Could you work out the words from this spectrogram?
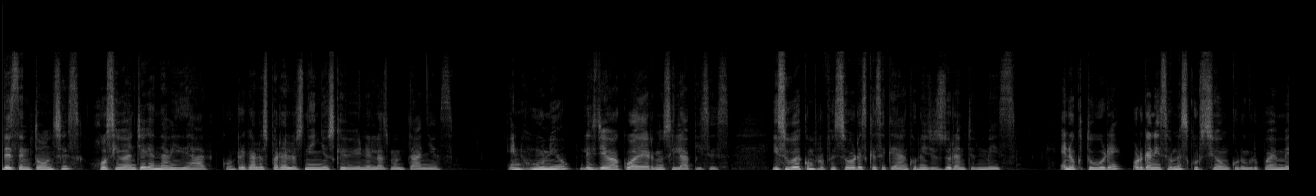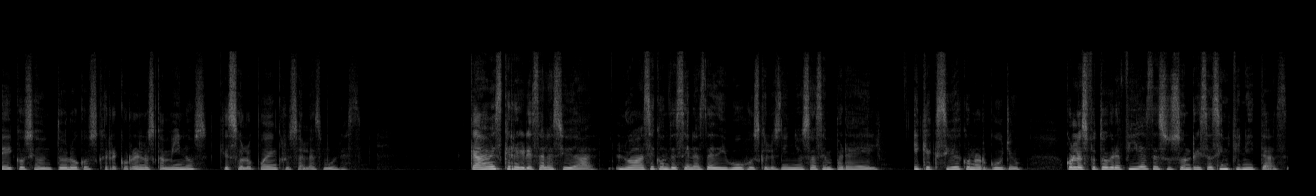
Desde entonces, Josiván llega en Navidad con regalos para los niños que viven en las montañas. En junio les lleva cuadernos y lápices y sube con profesores que se quedan con ellos durante un mes. En octubre, organiza una excursión con un grupo de médicos y odontólogos que recorren los caminos que solo pueden cruzar las mulas. Cada vez que regresa a la ciudad, lo hace con decenas de dibujos que los niños hacen para él y que exhibe con orgullo, con las fotografías de sus sonrisas infinitas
